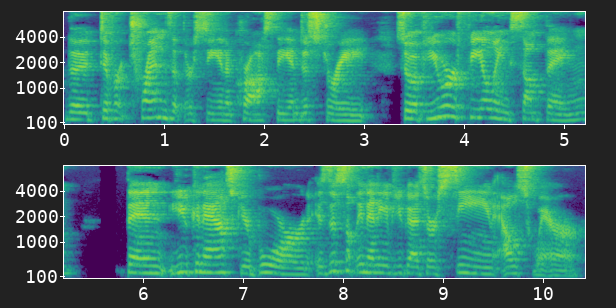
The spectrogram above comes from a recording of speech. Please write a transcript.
the different trends that they're seeing across the industry. So if you're feeling something then you can ask your board, is this something any of you guys are seeing elsewhere?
